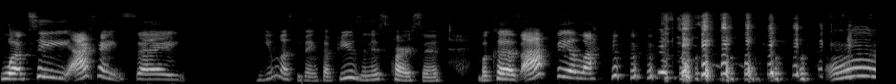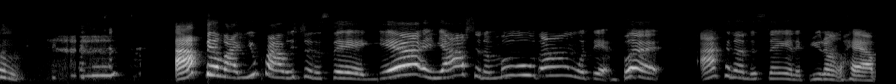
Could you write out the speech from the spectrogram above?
well, T, I can't say you must have been confusing this person because I feel like Mm. I feel like you probably should have said yeah, and y'all should have moved on with it. But I can understand if you don't have,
